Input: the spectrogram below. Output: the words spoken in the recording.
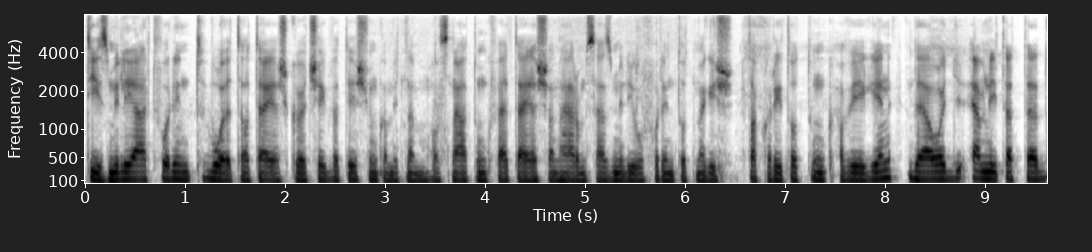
10 milliárd forint volt a teljes költségvetésünk, amit nem használtunk fel teljesen, 300 millió forintot meg is takarítottunk a végén, de ahogy említetted,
